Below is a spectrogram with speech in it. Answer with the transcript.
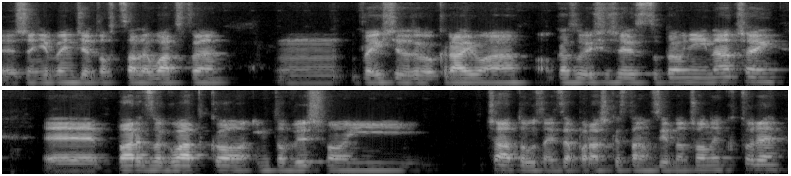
e, że nie będzie to wcale łatwe mm, wejście do tego kraju, a okazuje się, że jest zupełnie inaczej. E, Bardzo gładko im to wyszło i trzeba to uznać za porażkę Stanów Zjednoczonych, które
